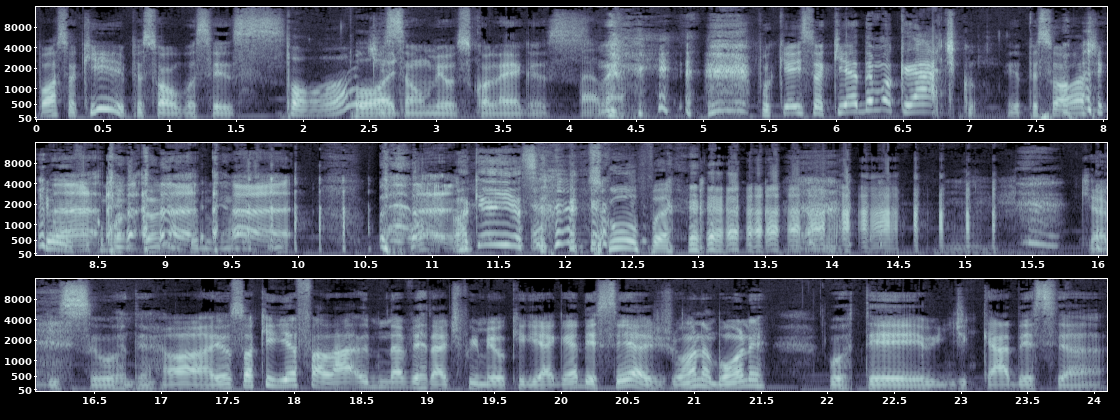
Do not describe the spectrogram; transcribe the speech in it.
posso aqui, pessoal, vocês Pode. que Pode. são meus colegas. Porque isso aqui é democrático. E o pessoal acha que eu fico mandando em todo mundo. Assim. Ó, ó, que isso? Desculpa. Que absurdo. Ó, eu só queria falar, na verdade, primeiro eu queria agradecer a Joana Bonner por ter indicado essa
